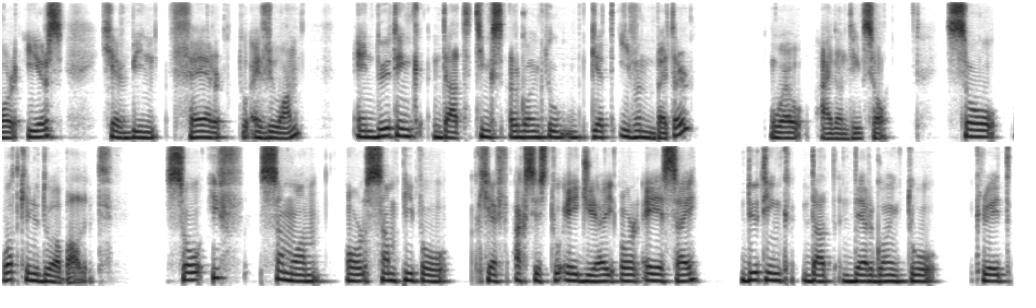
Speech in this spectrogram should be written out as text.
more years have been fair to everyone? And do you think that things are going to get even better? Well, I don't think so. So, what can you do about it? So, if someone or some people have access to AGI or ASI, do you think that they're going to create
